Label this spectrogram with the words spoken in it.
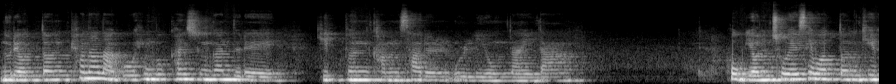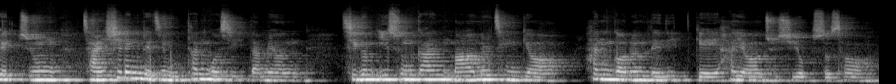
누렸던 편안하고 행복한 순간들에 깊은 감사를 올리옵나이다. 혹 연초에 세웠던 계획 중 잘 실행되지 못한 것이 있다면 지금 이 순간 마음을 챙겨 한 걸음 내딛게 하여 주시옵소서.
